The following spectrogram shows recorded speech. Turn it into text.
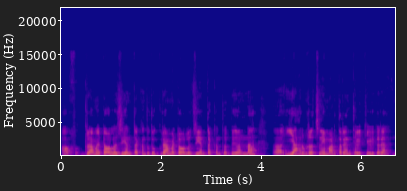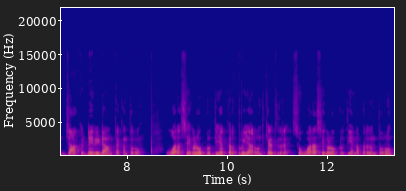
ಆಫ್ ಗ್ರಾಮೆಟಾಲಜಿ ಅಂತಕ್ಕಂಥದ್ದು. ಗ್ರಾಮೆಟಾಲಜಿ ಅಂತಕ್ಕಂಥದ್ದನ್ನು ಯಾರು ರಚನೆ ಮಾಡ್ತಾರೆ ಅಂತ ಹೇಳಿ ಕೇಳಿದರೆ, ಜಾಕ್ ಡೆರಿಡಾ ಅಂತಕ್ಕಂಥವ್ರು. ವರಸೆಗಳು ಕೃತಿಯ ಕರ್ತೃ ಯಾರು ಅಂತ ಕೇಳ್ತಿದ್ದಾರೆ. ಸೊ, ವರಸೆಗಳು ಕೃತಿಯನ್ನು ಬರೆದಂಥವ್ರು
